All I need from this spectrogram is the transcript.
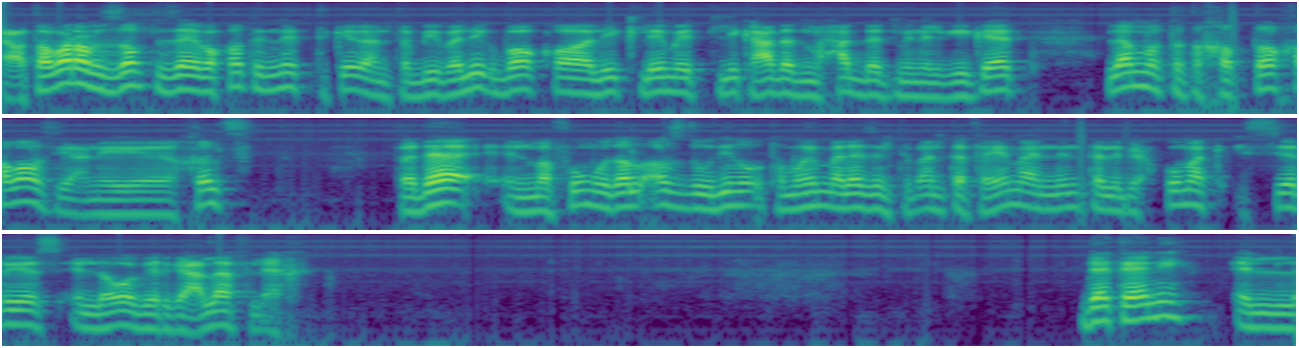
اعتبرها بالظبط زي باقات النت كده أنت بيبقى ليك باقة ليك limit ليك عدد محدد من الجيجات. لما بتتخطاه خلاص يعني خلصت. فده المفهوم وده القصد ودي نقطة مهمة لازم تبقى أنت فاهمها إن أنت اللي بيحكمك ال series اللي هو بيرجع لها في الآخر. ده تاني ال-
